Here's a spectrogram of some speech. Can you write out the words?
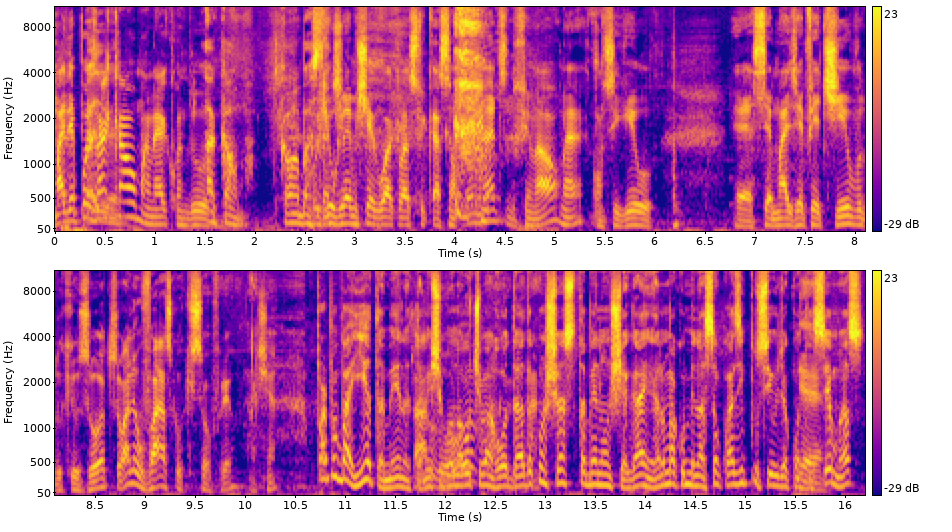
Mas depois mas, acalma, né? Quando. Acalma, calma bastante. Porque o Grêmio chegou à classificação bem antes do final, né? Conseguiu é, ser mais efetivo do que os outros. Olha o Vasco que sofreu, achando. O próprio Bahia também, né? Tá também louco, chegou na última rodada né? com chance de também não chegar. Era uma combinação quase impossível de acontecer, é. mas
